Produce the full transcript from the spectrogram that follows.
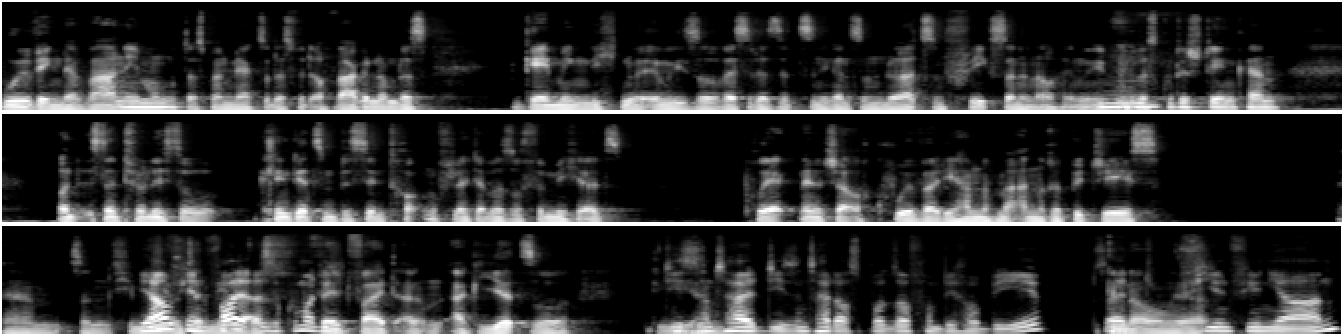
cool wegen der Wahrnehmung, dass man merkt, so das wird auch wahrgenommen, dass Gaming nicht nur irgendwie so, weißt du, da sitzen die ganzen Nerds und Freaks, sondern auch irgendwie für was Gutes stehen kann. Und ist natürlich so, klingt jetzt ein bisschen trocken, vielleicht aber so für mich als Projektmanager auch cool, weil die haben nochmal andere Budgets. Ähm, so ein Ja, auf jeden Chemieunternehmen, Fall. das Also, guck mal, die- weltweit ag- agiert, so. Die, sind haben- halt, die sind halt auch Sponsor vom BVB seit Genau, ja. vielen, vielen Jahren.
